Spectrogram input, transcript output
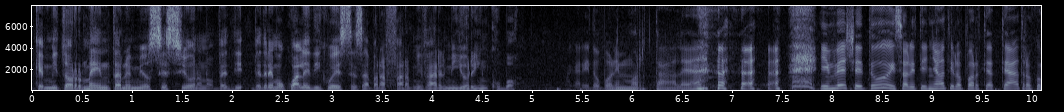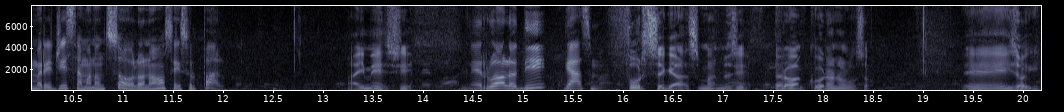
che mi tormentano e mi ossessionano, vedremo quale di queste saprà farmi fare il miglior incubo. Magari dopo l'immortale. Invece tu i soliti ignoti lo porti a teatro come regista, ma non solo, no? Sei sul palco. Ahimè sì. Nel ruolo di Gasman? Forse Gasman, sì, però ancora non lo so. Eh, i,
